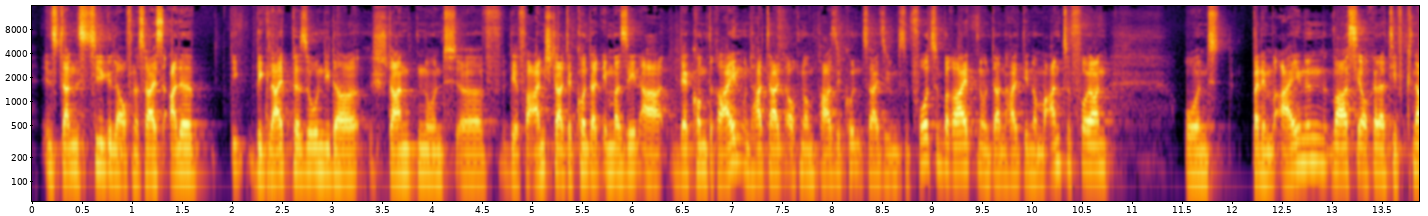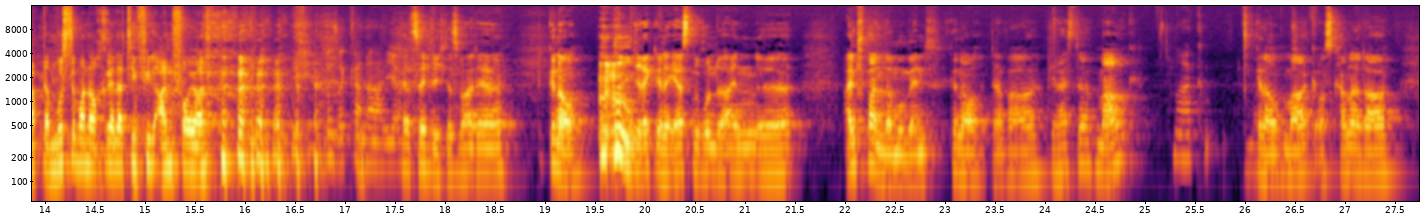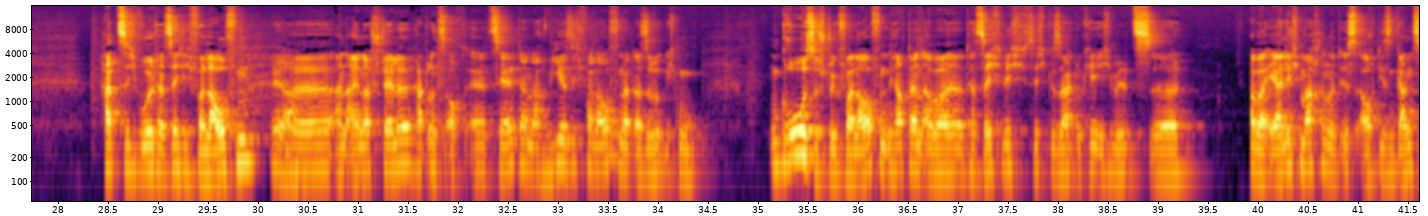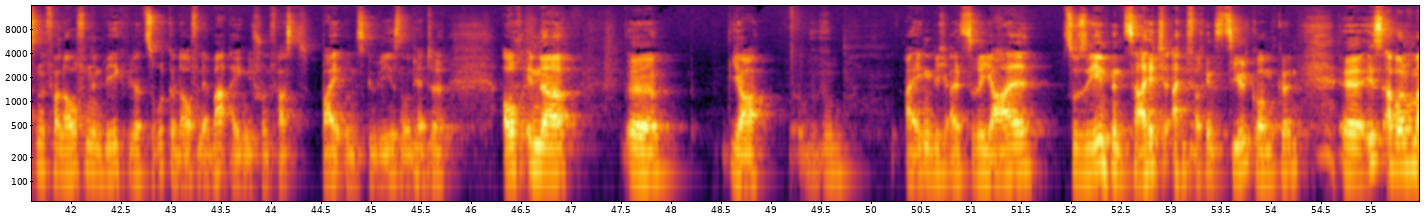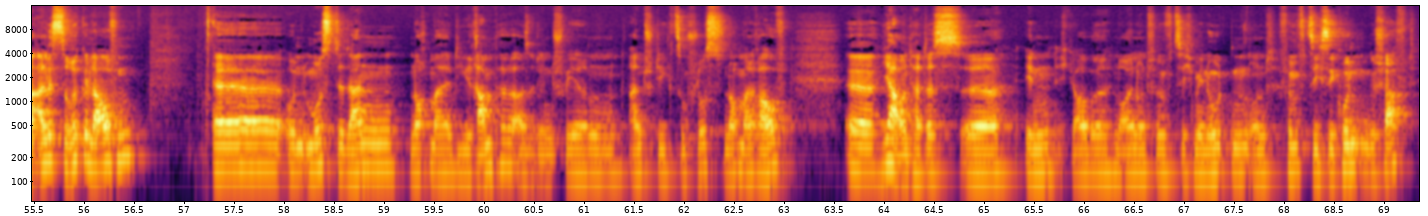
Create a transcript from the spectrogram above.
ins, dann ins Ziel gelaufen. Das heißt, alle die Begleitpersonen, die da standen und äh, der Veranstalter konnte halt immer sehen, ah, wer kommt rein und hatte halt auch noch ein paar Sekunden Zeit, sich ein bisschen vorzubereiten und dann halt den nochmal anzufeuern. Und bei dem einen war es ja auch relativ knapp, da musste man auch relativ viel anfeuern. Unser Kanadier. Tatsächlich, das war der, genau, direkt in der ersten Runde ein, äh, ein spannender Moment. Genau, da war, wie heißt der? Mark? Marc, Genau, Mark aus Kanada hat sich wohl tatsächlich verlaufen Ja. äh, an einer Stelle, hat uns auch erzählt danach, wie er sich verlaufen hat, also wirklich ein, ein großes Stück verlaufen. Er hat dann aber tatsächlich sich gesagt, okay, ich will es äh, aber ehrlich machen und ist auch diesen ganzen verlaufenden Weg wieder zurückgelaufen. Er war eigentlich schon fast bei uns gewesen und hätte auch in der, äh, ja, eigentlich als real zu sehenden Zeit einfach ins Ziel kommen können. Äh, ist aber nochmal alles zurückgelaufen äh, und musste dann nochmal die Rampe, also den schweren Anstieg zum Schluss nochmal rauf. Äh, ja, und hat das äh, in, ich glaube, 59 Minuten und 50 Sekunden geschafft.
